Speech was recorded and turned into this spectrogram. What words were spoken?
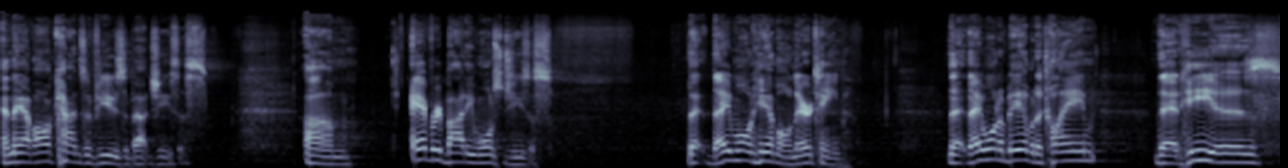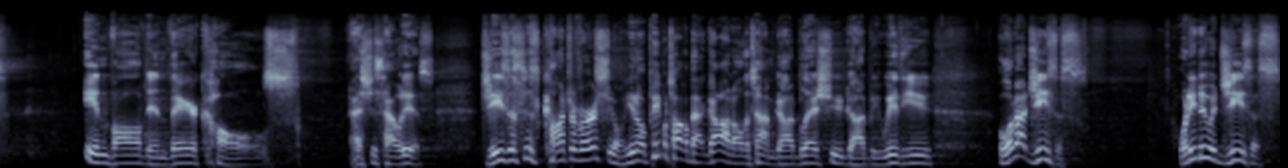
and they have all kinds of views about Jesus. Um, everybody wants Jesus, that they want him on their team. That they want to be able to claim that he is involved in their cause. That's just how it is. Jesus is controversial. You know, people talk about God all the time God bless you, God be with you. But what about Jesus? What do you do with Jesus?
